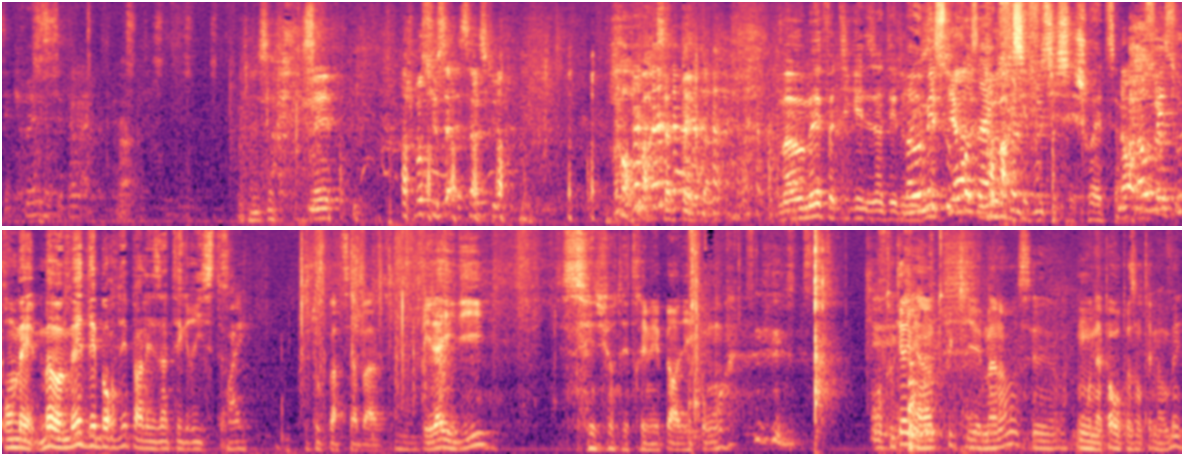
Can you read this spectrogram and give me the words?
c'est cruel, mais c'est pas mal. Mais ça- Mais je pense que ça, ça risque. Oh, remarque sa tête. hein. Mahomet fatigué des intégristes. Mahomet sous Prozac. C'est fou, c'est c'est chouette ça. Non, Mahomet sous- On met Mahomet débordé par les intégristes. Plutôt que par sa base. Et là, il dit c'est dur d'être aimé par des cons. En tout cas, il y a un truc qui est malin, c'est on n'a pas représenté Mahomet.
